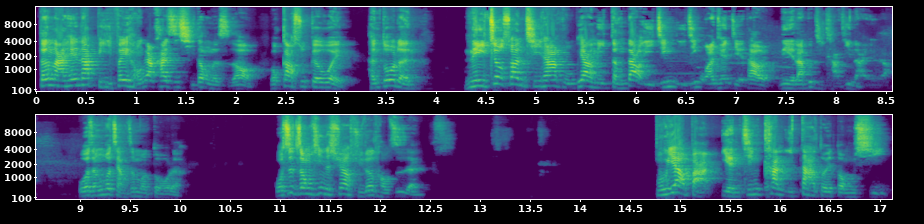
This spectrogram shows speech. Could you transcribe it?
等哪天它比飞鸿要开始启动的时候，我告诉各位，很多人，你就算其他股票，你等到已经已经完全解套了，你也来不及卡进来了。我能够讲这么多了，我是衷心的希望许多投资人不要把眼睛看一大堆东西，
